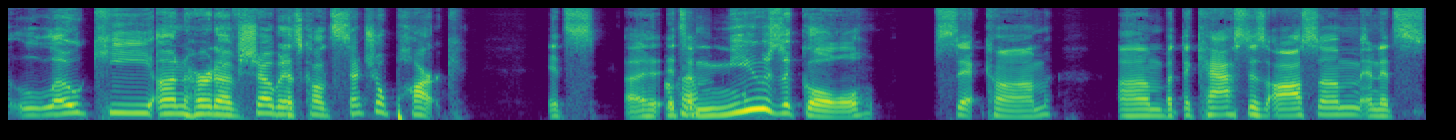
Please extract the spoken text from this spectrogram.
low key, unheard of show, but it's called Central Park. It's a, okay. it's a musical sitcom, um, but the cast is awesome and it's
